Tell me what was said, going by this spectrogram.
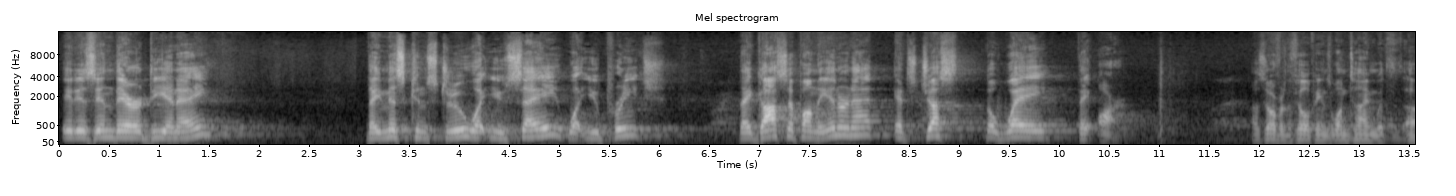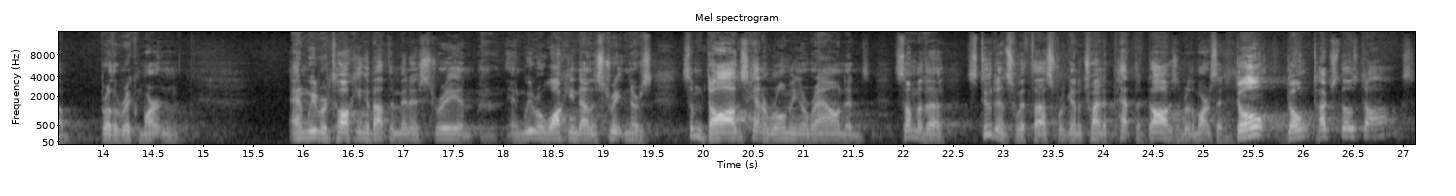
It is in their DNA. They misconstrue what you say, what you preach. They gossip on the internet. It's just the way they are. I was over in the Philippines one time with uh, Brother Rick Martin, and we were talking about the ministry, and, and we were walking down the street, and there's some dogs kind of roaming around, and some of the students with us were going to try to pet the dogs. And Brother Martin said, Don't, don't touch those dogs.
